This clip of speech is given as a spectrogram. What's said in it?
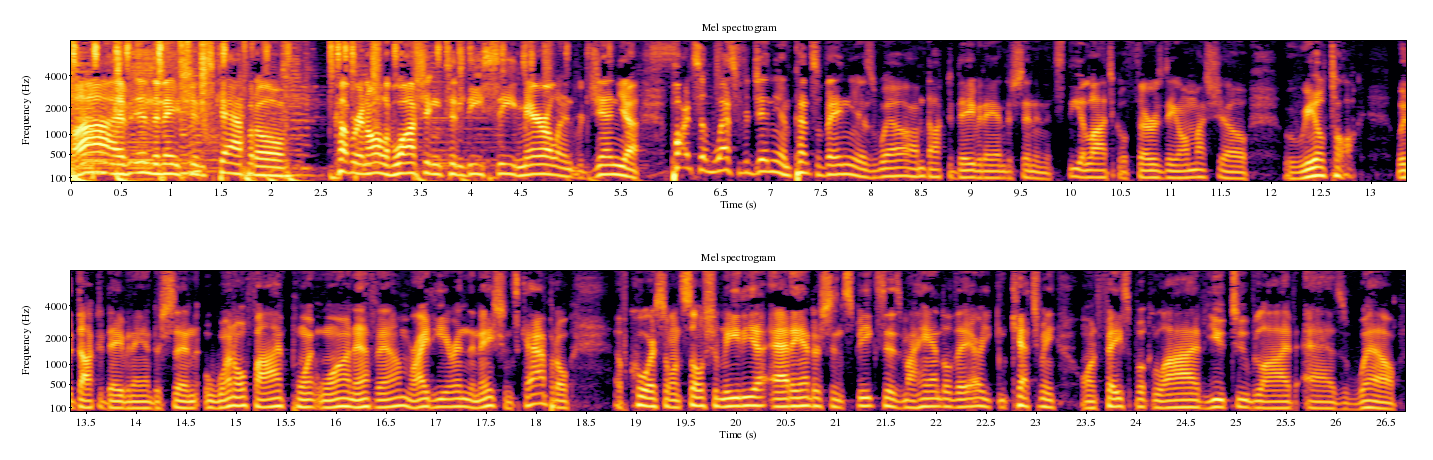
Live in the nation's capital, covering all of Washington, D.C., Maryland, Virginia, parts of West Virginia and Pennsylvania as well. I'm Dr. David Anderson, and it's Theological Thursday on my show, Real Talk with Dr. David Anderson, 105.1 FM, right here in the nation's capital. Of course, on social media, at Anderson Speaks is my handle there. You can catch me on Facebook Live, YouTube Live as well.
